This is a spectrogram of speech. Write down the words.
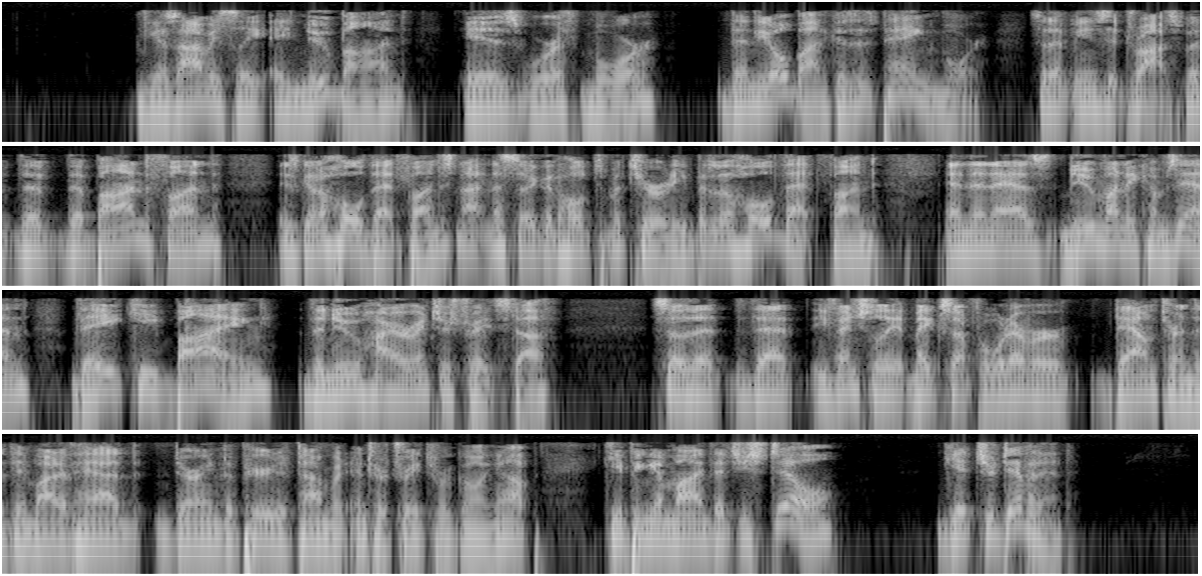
because obviously a new bond is worth more than the old bond because it's paying more. So that means it drops. But the, the bond fund is going to hold that fund. It's not necessarily going to hold to maturity, but it'll hold that fund. And then as new money comes in, they keep buying the new higher interest rate stuff so that, that eventually it makes up for whatever downturn that they might have had during the period of time when interest rates were going up. Keeping in mind that you still get your dividend.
